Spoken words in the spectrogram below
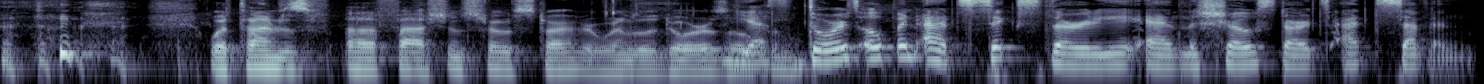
What time does a fashion show start, or when do the doors open? yes, doors open at 6.30 and the show starts at 7.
